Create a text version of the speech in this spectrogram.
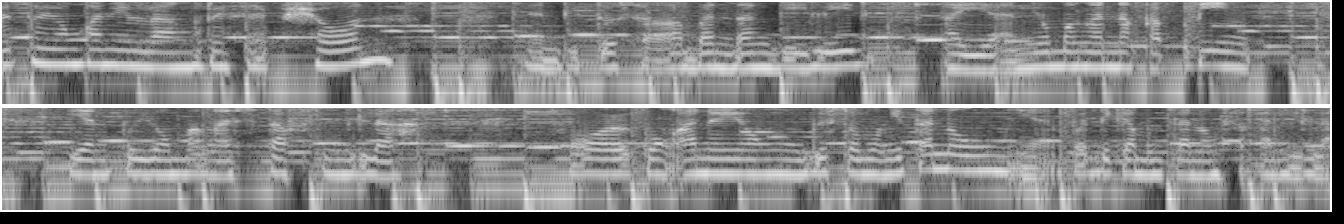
Ito yung kanilang reception. Yan dito sa bandang gilid. Ayan, yung mga naka-pink. Yan po yung mga staff nila. Or kung ano yung gusto mong itanong, yan, pwede ka magtanong sa kanila.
